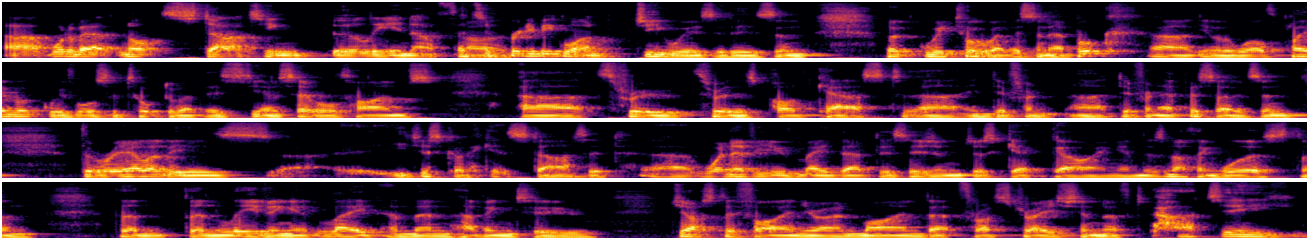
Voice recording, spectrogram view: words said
Uh, what about not starting early enough? That's a uh, pretty big one. Gee whiz, it is. And look, we talk about this in our book, uh, you know, the Wealth Playbook. We've also talked about this, you know, several times uh, through through this podcast uh, in different uh, different episodes. And the reality is, uh, you just got to get started. Uh, whenever you've made that decision, just get going. And there's nothing worse than than than leaving it late and then having to justify in your own mind that frustration of, ah, oh, gee,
